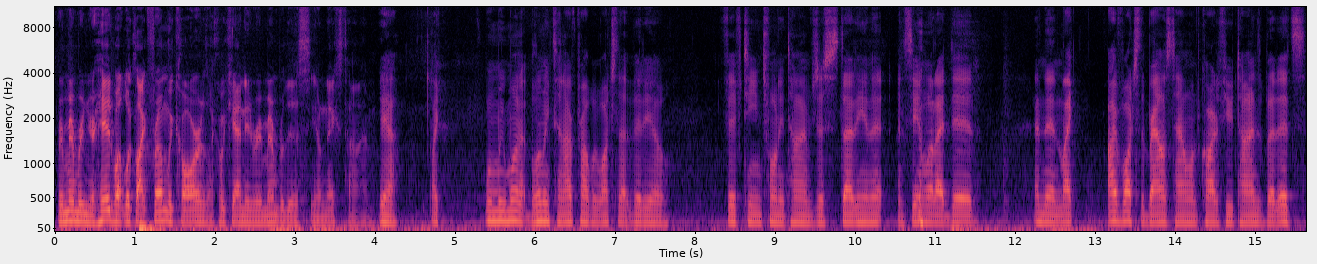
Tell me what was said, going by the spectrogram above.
remember in your head what it looked like from the car. It's like, okay, I need to remember this, you know, next time. yeah when we won at bloomington i've probably watched that video 15 20 times just studying it and seeing what i did and then like i've watched the brownstown one quite a few times but it's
